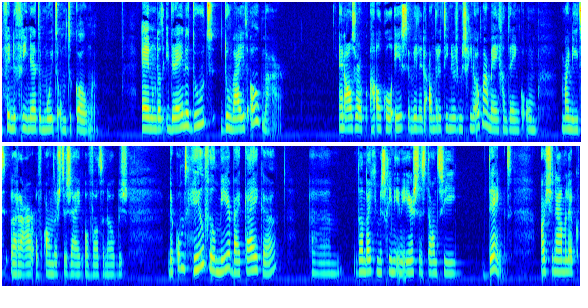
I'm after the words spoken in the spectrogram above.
vinden vrienden het de moeite om te komen. En omdat iedereen het doet, doen wij het ook maar. En als er ook alcohol is, willen de andere tieners misschien ook maar mee gaan drinken om maar niet raar of anders te zijn of wat dan ook. Dus er komt heel veel meer bij kijken ehm, dan dat je misschien in eerste instantie denkt. Als je namelijk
